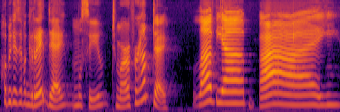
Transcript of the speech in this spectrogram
Hope you guys have a great day, and we'll see you tomorrow for Hump Day. love ya. Bye.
